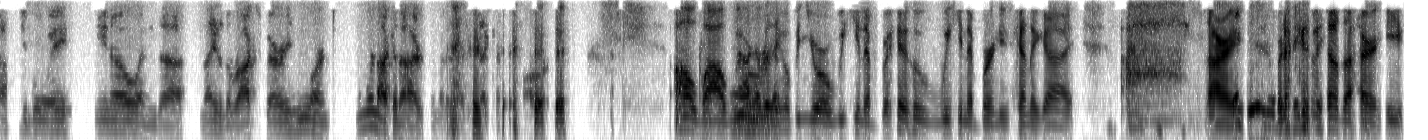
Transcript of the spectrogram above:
Tommy Boy, you know, and uh, Night of the Roxbury. We weren't. We're not going to hire somebody like that kind of oh wow, we Yeah, were really did. hoping you were a weekend at weekend at Bernie's kind of guy. Ah, sorry, we're not gonna be able to hire you.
